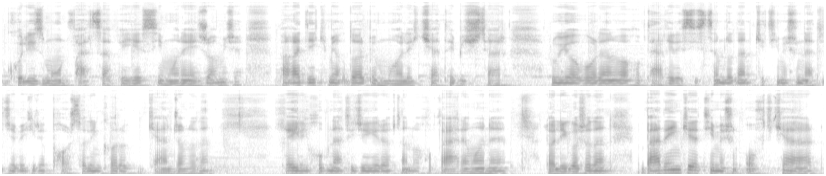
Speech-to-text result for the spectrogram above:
کلیزم اون فلسفه سیمون اجرا میشه. فقط یک مقدار به مالکیت بیشتر روی آوردن و خب تغییر سیستم دادن که تیمشون نتیجه بگیره. پارسال این کار رو که انجام دادن خیلی خوب نتیجه گرفتن و خب قهرمان لالیگا شدن. بعد اینکه تیمشون افت کرد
